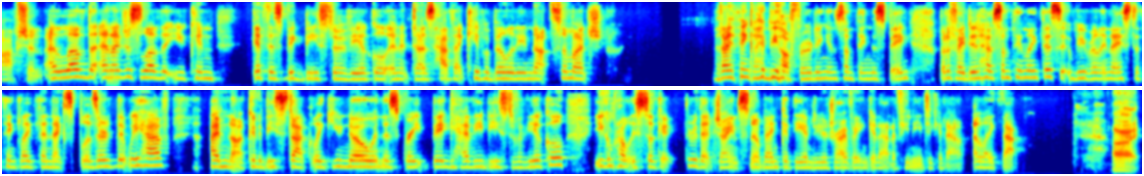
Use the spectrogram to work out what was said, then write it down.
option. I love that, and I mm. just love that you can get this big beast of a vehicle, and it does have that capability. Not so much that I think I'd be off roading in something this big, but if I did have something like this, it would be really nice to think like the next Blizzard that we have. I'm not going to be stuck, like you know, in this great big heavy beast of a vehicle. You can probably still get through that giant snowbank at the end of your driveway and get out if you need to get out. I like that. All right.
